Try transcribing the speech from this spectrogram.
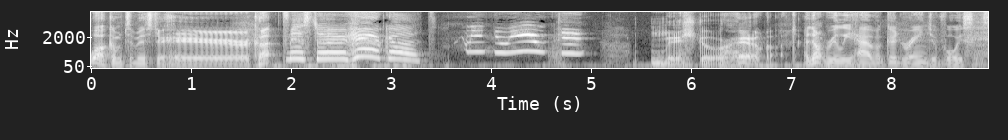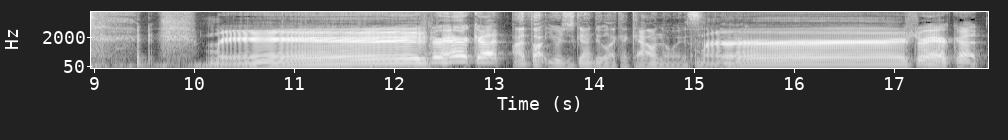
Welcome to Mr. Haircut. Mr. Haircut. Mr. Haircut. I don't really have a good range of voices. Mr. Haircut. I thought you were just going to do like a cow noise. Mr. Haircut.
